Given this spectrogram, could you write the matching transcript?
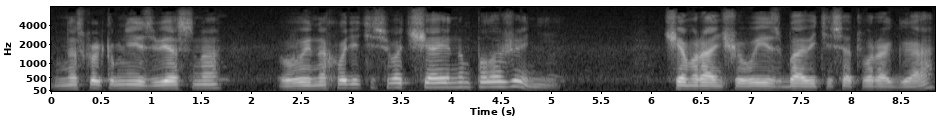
Насколько мне известно, вы находитесь в отчаянном положении. Чем раньше вы избавитесь от врага,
